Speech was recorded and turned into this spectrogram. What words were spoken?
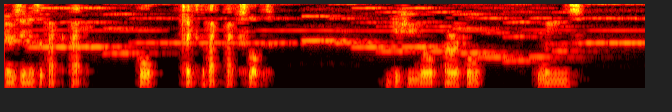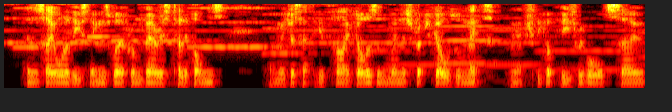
goes in as a backpack or takes the backpack slot gives you your oracle wings. As I say, all of these things were from various telethons and we just had to give five dollars and when the stretch goals were met we actually got these rewards. So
